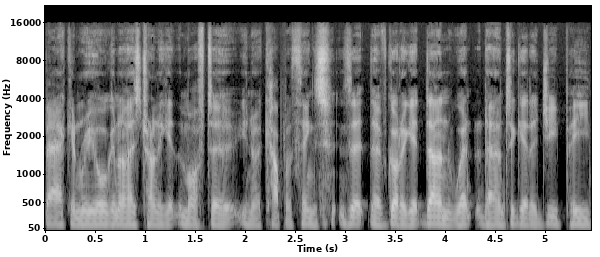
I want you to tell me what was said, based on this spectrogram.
back and reorganized, trying to get them off to, you know, a couple of things that they've got to get done. Went down to get a GP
